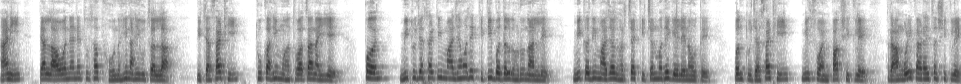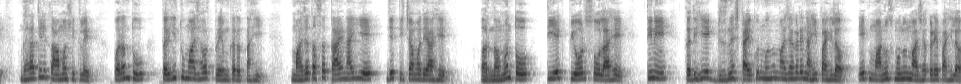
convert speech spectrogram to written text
आणि त्या लावण्याने तुझा फोनही नाही उचलला. तिच्यासाठी तू काही महत्त्वाचा नाहीये. पण मी तुझ्यासाठी माझ्यामध्ये किती बदल घडून आणले? मी कधी माझ्या घरच्या किचनमध्ये गेले नव्हते. पण तुझ्यासाठी मी स्वयंपाक शिकले रांगोळी काढायचं शिकले घरातील कामं शिकले. परंतु तरीही तू माझ्यावर प्रेम करत नाही. माझ्यात असं काय नाहीये जे तिच्यामध्ये आहे? अर्णव म्हणतो ती एक प्युअर सोल आहे. तिने कधीही एक बिझनेस टायकून म्हणून माझ्याकडे नाही पाहिलं. एक माणूस म्हणून माझ्याकडे पाहिलं.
